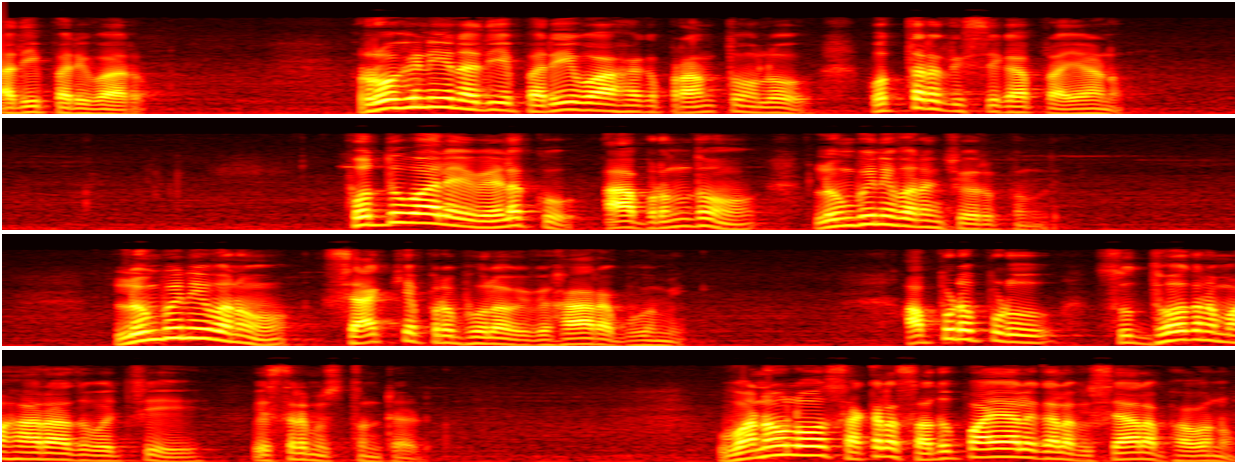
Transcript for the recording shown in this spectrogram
అది పరివారం. రోహిణీ నది పరివాహక ప్రాంతంలో ఉత్తర దిశగా ప్రయాణం. పొద్దువాలే వేళకు ఆ బృందం లుంబినివరం చేరుకుంది. లుంబినివనం శాక్య ప్రభువుల విహార భూమి. అప్పుడప్పుడు శుద్ధోదన మహారాజు వచ్చి విశ్రమిస్తుంటాడు. వనంలో సకల సదుపాయాలు గల విశాల భవనం.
